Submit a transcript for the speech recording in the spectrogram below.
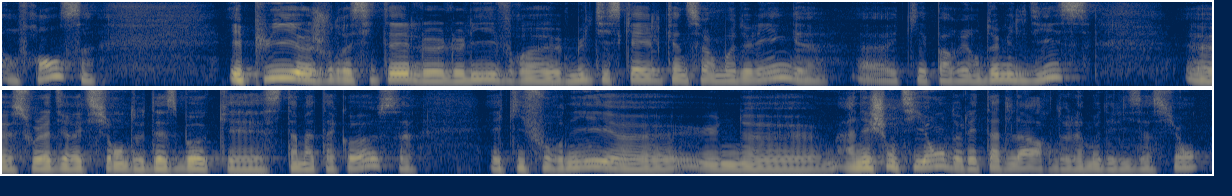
en France. Et puis, euh, je voudrais citer le, livre Multiscale Cancer Modeling, euh, qui est paru en 2010 sous la direction de Desbok et Stamatakos, et qui fournit un échantillon de l'état de l'art de la modélisation euh,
